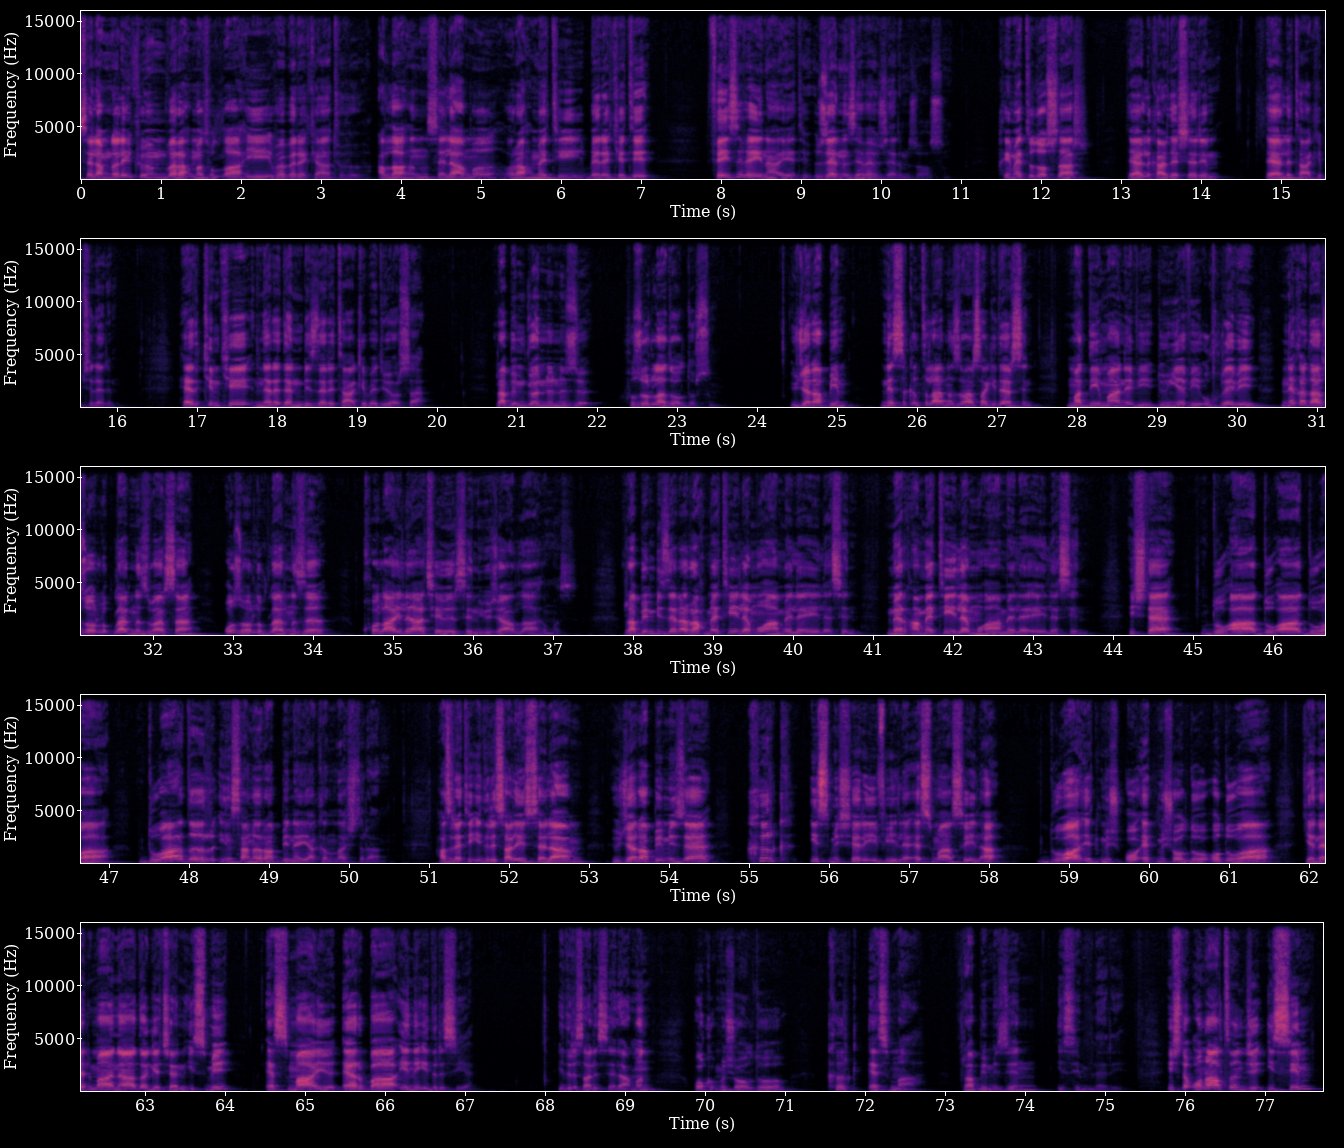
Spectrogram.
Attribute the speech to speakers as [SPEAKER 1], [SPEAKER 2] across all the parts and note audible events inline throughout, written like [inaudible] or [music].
[SPEAKER 1] Selamünaleyküm ve rahmetullahi ve berekatuhu. Allah'ın selamı, rahmeti, bereketi, feyzi ve inayeti üzerinize ve üzerimize olsun. Kıymetli dostlar, değerli kardeşlerim, değerli takipçilerim. Her kim ki nereden bizleri takip ediyorsa Rabbim gönlünüzü huzurla doldursun. Yüce Rabbim ne sıkıntılarınız varsa gidersin. Maddi manevi, dünyevi, uhrevi ne kadar zorluklarınız varsa o zorluklarınızı kolaylığa çevirsin Yüce Allah'ımız. Rabbim bizlere rahmetiyle muamele eylesin. Merhametiyle muamele eylesin. İşte dua, dua, dua. Duadır insanı Rabbine yakınlaştıran. Hazreti İdris Aleyhisselam Yüce Rabbimize 40 ismi şerifiyle, esmasıyla dua etmiş. O etmiş olduğu o dua genel manada geçen ismi Esma-i Erbaini İdrisiye. İdris Aleyhisselam'ın okumuş olduğu 40 esma Rabbimizin isimleri. İşte 16. isim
